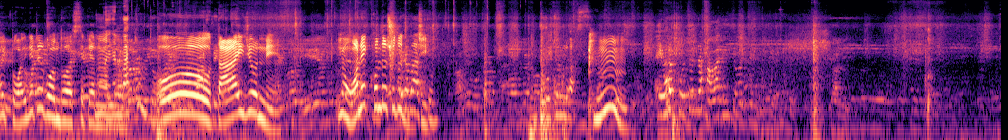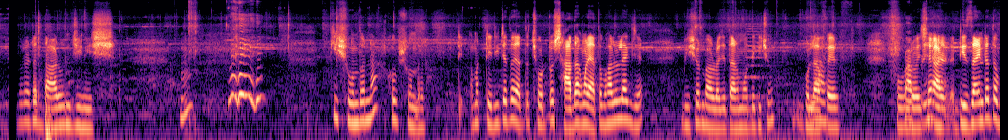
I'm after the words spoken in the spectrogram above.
ওই টয়লেটের গন্ধ আসছে কেন ও তাই জন্যে। অনেকক্ষণ তো শুধু হুম। একটা দারুণ জিনিস। হুম? কি সুন্দর না? খুব সুন্দর। আমার টেডিটা তো এত ছোট সাদা আমার এত ভালো লাগছে। ভীষণ ভালো লাগছে তার মধ্যে কিছু গোলাপের ফুল রয়েছে। আর ডিজাইনটা তো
